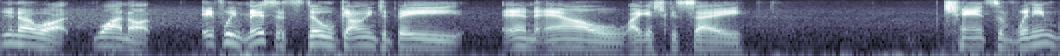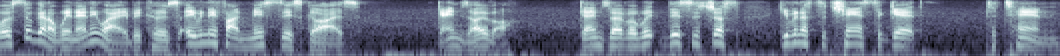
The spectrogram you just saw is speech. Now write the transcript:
You know what? Why not? If we miss, it's still going to be an our, I guess you could say, chance of winning. We're still going to win anyway because even if I miss this, guys, game's over. Game's over. We- This is just giving us the chance to get to 10.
